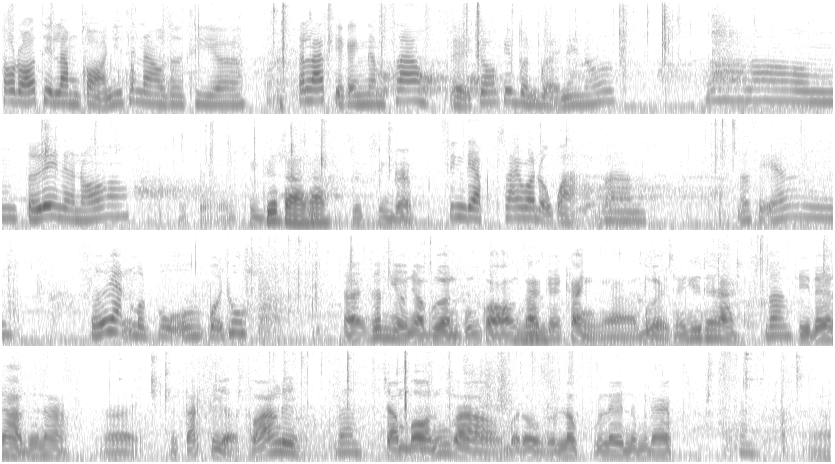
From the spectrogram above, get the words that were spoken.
sau đó thì làm cỏ như thế nào rồi thì ờ, các lá tỉa cành làm sao để cho cái vườn bưởi này nó nó, nó tới đây là nó sẽ xinh, Tiếp vào sao? rất xinh đẹp xinh đẹp sai hoa đậu quả và nó sẽ hứa hẹn một vụ bội thu Đấy, rất nhiều nhà vườn cũng có các cái cảnh à, bưởi nó như thế này. Vâng. Thì đây làm thế nào? Đấy, phải cắt tỉa thoáng đi. Vâng. Chăm bón vào, bắt đầu nó lộc lên nó mới đẹp. Vâng. À,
